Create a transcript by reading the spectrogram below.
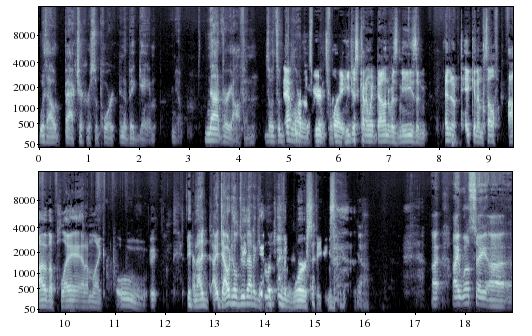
without back checker support in a big game? Yep. Not very often. So it's a that big learning weird play. He just kind of went down to his knees and ended up taking himself out of the play. And I'm like, oh. And I, I doubt he'll do that again. Look even worse, yeah. I, I will say uh,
